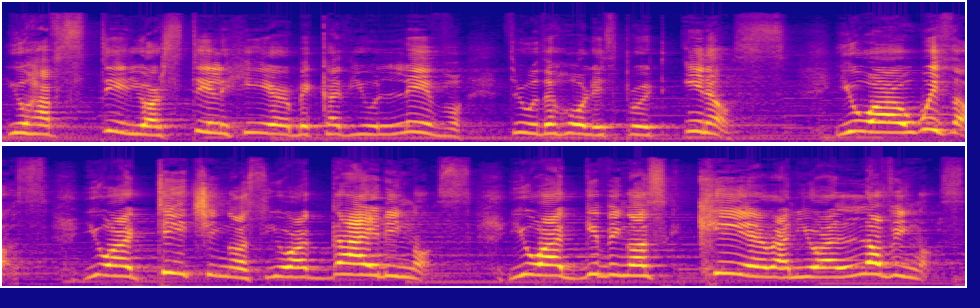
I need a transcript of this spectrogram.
you have still, you are still here because you live through the Holy Spirit in us. You are with us. You are teaching us. You are guiding us. You are giving us care and you are loving us.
